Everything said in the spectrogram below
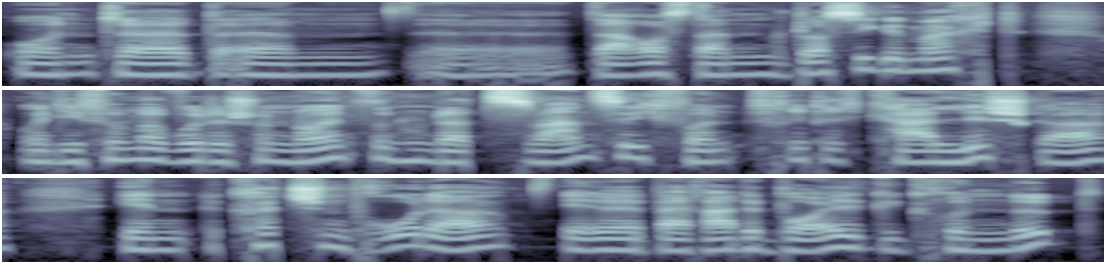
und äh, ähm, äh, daraus dann Nudossi gemacht. Und die Firma wurde schon 1920 von Friedrich Karl Lischka in Kötschenbroda äh, bei Radebeul gegründet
